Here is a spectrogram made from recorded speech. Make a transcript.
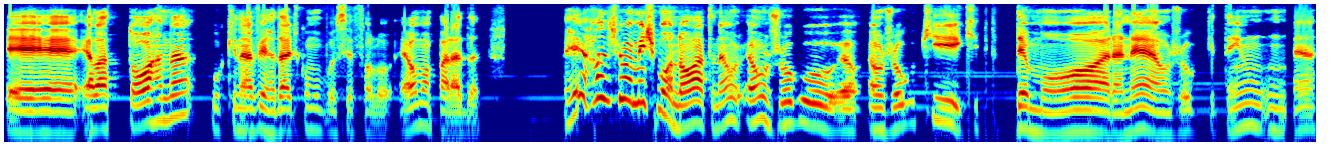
é, ela torna o que, na verdade, como você falou, é uma parada relativamente monótona. É um- É um jogo, é- é um jogo que, que demora, né? É um jogo que tem um. né,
